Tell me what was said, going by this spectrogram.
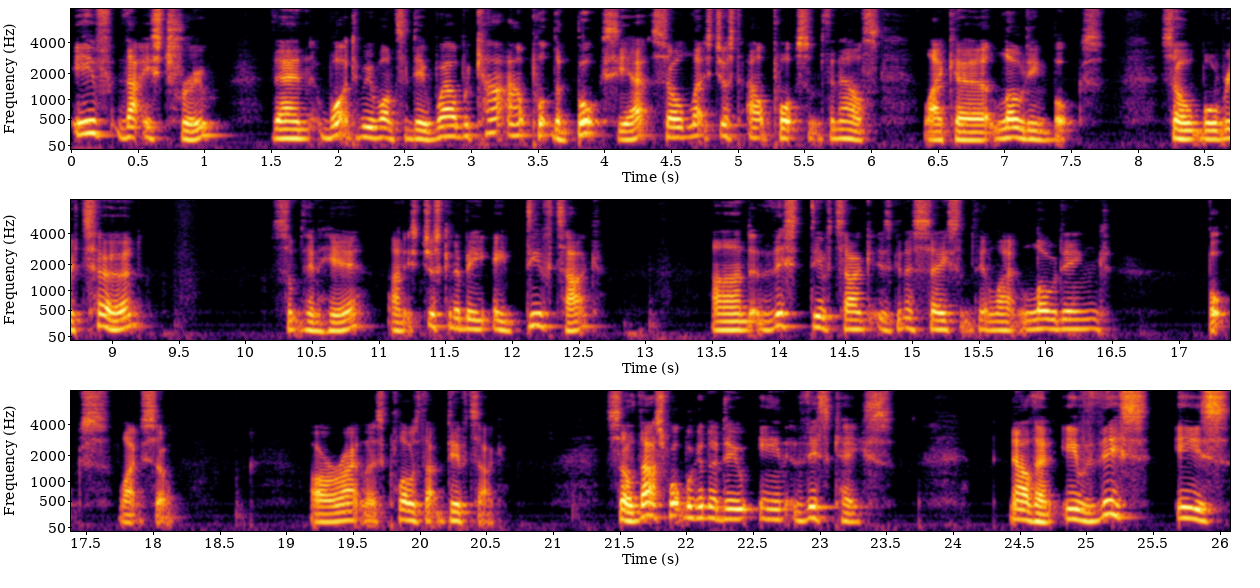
If that is true, then what do we want to do? Well, we can't output the books yet, so let's just output something else, like uh, loading books. So we'll return something here, and it's just going to be a div tag, and this div tag is going to say something like loading books, like so. All right, let's close that div tag. So that's what we're going to do in this case. Now then, if this is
